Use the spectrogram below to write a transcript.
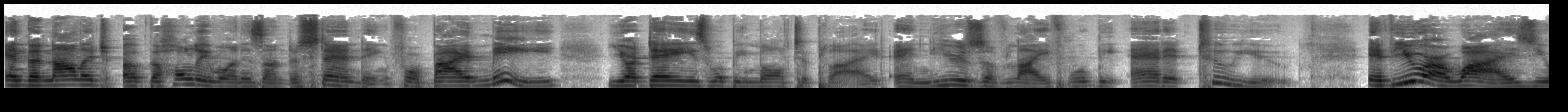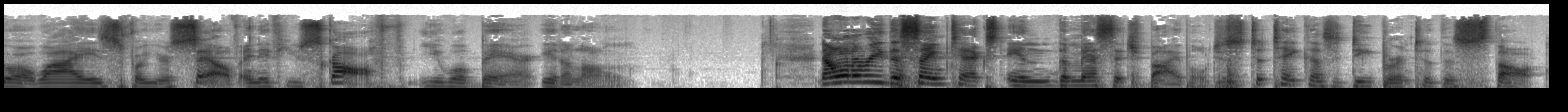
and the knowledge of the Holy One is understanding. For by me your days will be multiplied, and years of life will be added to you. If you are wise, you are wise for yourself, and if you scoff, you will bear it alone. Now, I want to read the same text in the Message Bible just to take us deeper into this thought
